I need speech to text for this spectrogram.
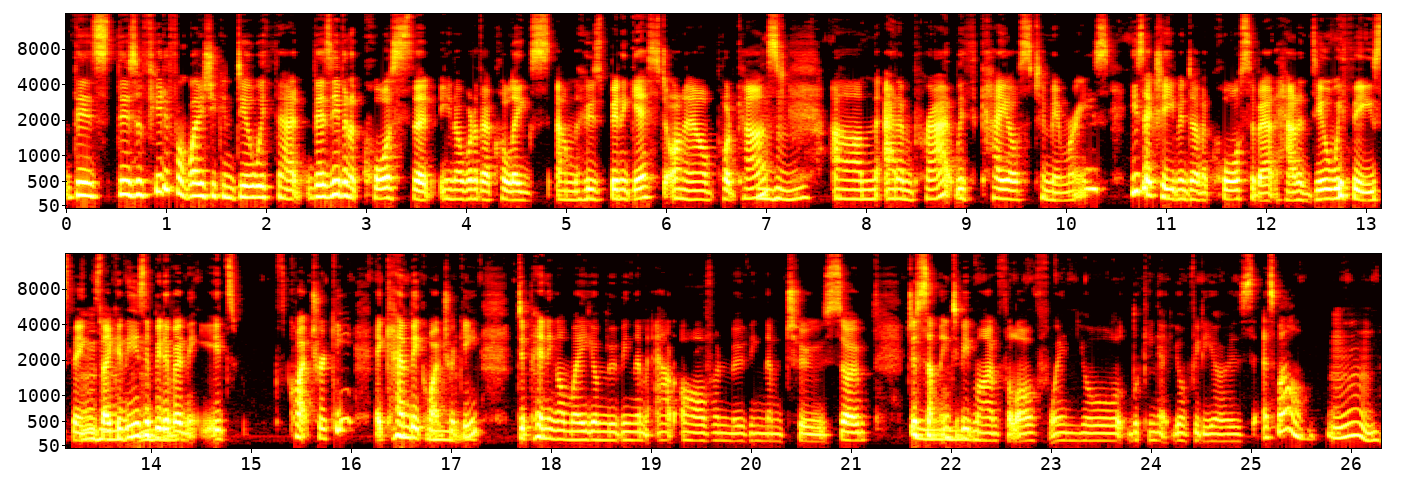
there's there's a few different ways you can deal with that there's even a course that you know one of our colleagues um, who's been a guest on our podcast Mhm. um, Adam Pratt with Chaos to Memories. He's actually even done a course about how to deal with these things. Like it Mhm, is a bit of an it's quite tricky. It can be quite Mm. tricky depending on where you're moving them out of and moving them to. So just something to be mindful of when you're looking at your videos as well. Mm.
